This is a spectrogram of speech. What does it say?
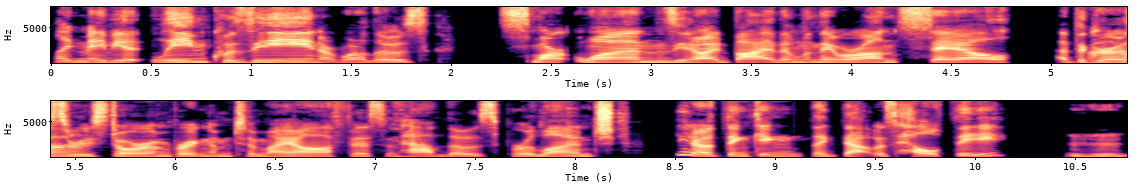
like maybe a lean cuisine or one of those smart ones. You know, I'd buy them when they were on sale at the uh-huh. grocery uh-huh. store and bring them to my office and have those for lunch, you know, thinking like that was healthy. Mm-hmm.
